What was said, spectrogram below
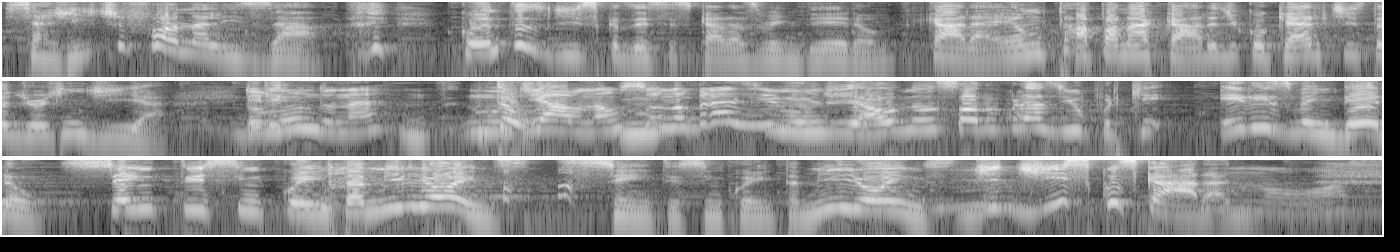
se a gente for analisar quantos discos esses caras venderam, cara, é um tapa na cara de qualquer artista de hoje em dia. Do Ele- mundo, né? Então, Mundial, não só no Brasil. Mundial não só no Brasil, porque eles venderam 150 milhões. 150 milhões de discos, cara. Nossa.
